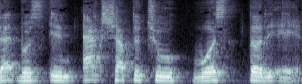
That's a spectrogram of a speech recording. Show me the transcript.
That was in Acts chapter 2 verse 38.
